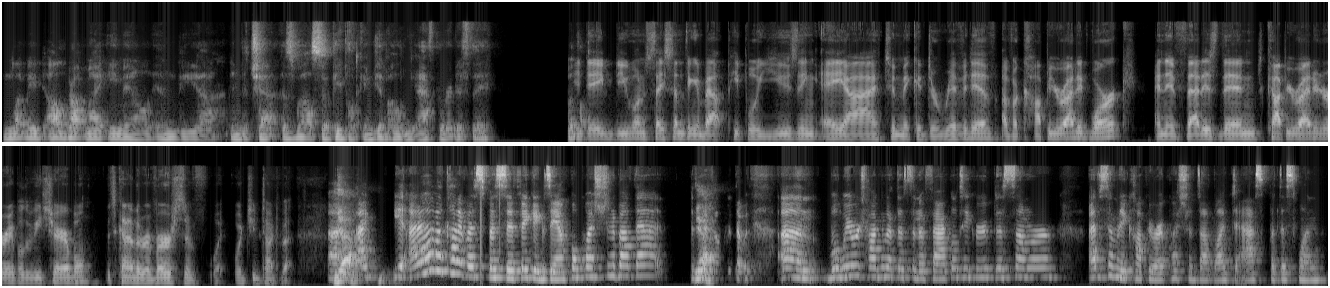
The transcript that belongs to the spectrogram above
Let me, I'll drop my email in the, uh, in the chat as well, so people can get a hold of me afterward if they. Hey, Dave, do you want to say something about people using AI to make a derivative of a copyrighted work? And if that is then copyrighted or able to be shareable, it's kind of the reverse of what, what you talked about. Uh, Yeah. I, yeah, I have a kind of a specific example question about that. Yeah. Um, when we were talking about this in a faculty group this summer, I have so many copyright questions I'd like to ask, but this one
